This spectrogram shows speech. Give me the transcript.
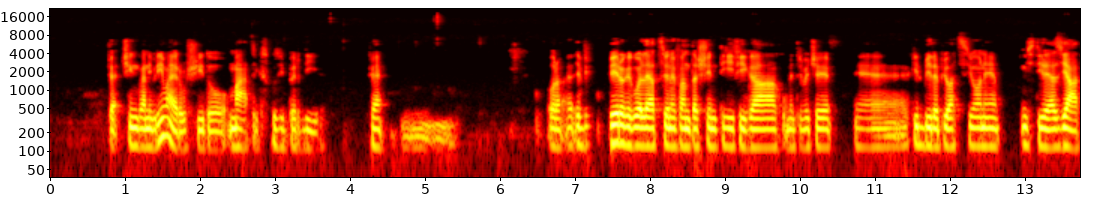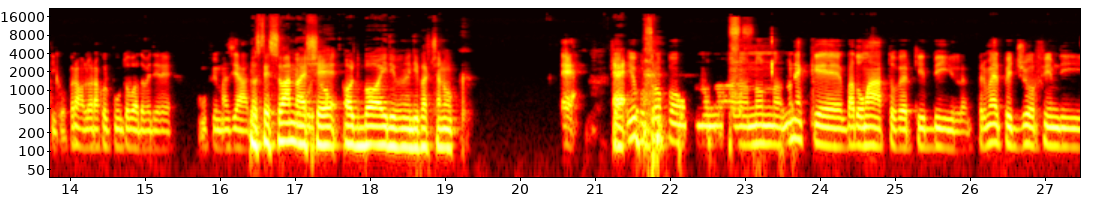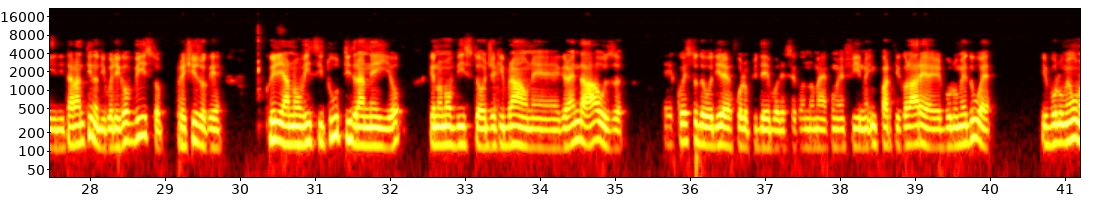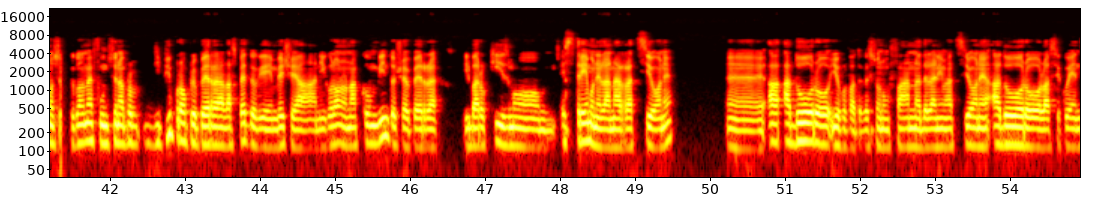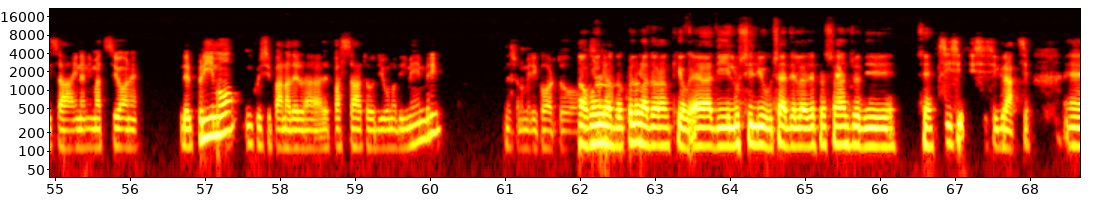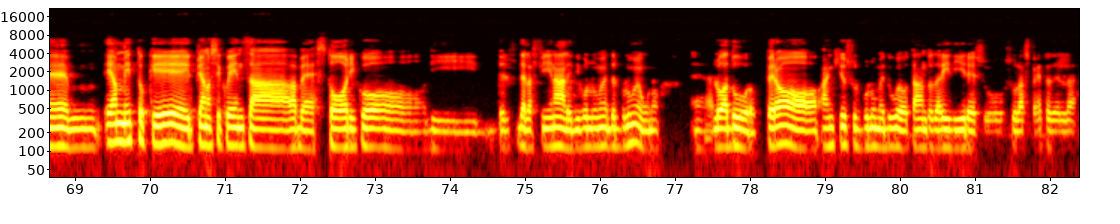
Cioè, cinque anni prima era uscito Matrix, così per dire. Cioè, mh, ora, è vero che quella è azione fantascientifica, mentre invece eh, Kill Bill è più azione in stile asiatico, però allora a quel punto vado a vedere un film asiatico. Lo stesso anno esce purtroppo... Old Boy di, di Parcianuk. Eh, cioè, eh. io purtroppo non, non, non, è che vado matto per Kill Bill, per me è il peggior film di, di Tarantino di quelli che ho visto, preciso che quelli hanno visti tutti tranne io, che non ho visto Jackie Brown e Grindhouse, e questo devo dire è quello più debole secondo me come film, in particolare il volume 2 il volume 1 secondo me funziona pro- di più proprio per l'aspetto che invece a Nicolò non ha convinto, cioè per il barocchismo estremo nella narrazione. Eh, adoro, io col fatto che sono un fan dell'animazione, adoro la sequenza in animazione del primo, in cui si parla del, del passato di uno dei membri. adesso non mi ricordo. No, quello, lo, quello lo adoro anch'io, era di Lucy Liu, cioè del, del personaggio di... Sì. Sì, sì, sì, sì, grazie. Eh, e ammetto che il piano sequenza, vabbè, storico di, del, della finale volume, del volume 1 eh, lo adoro, però anch'io sul volume 2 ho tanto da ridire su, sull'aspetto del,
